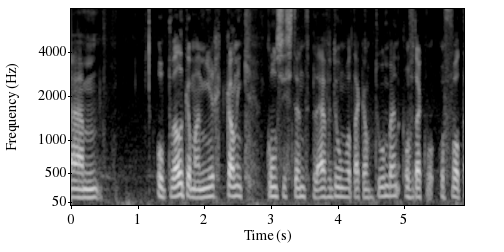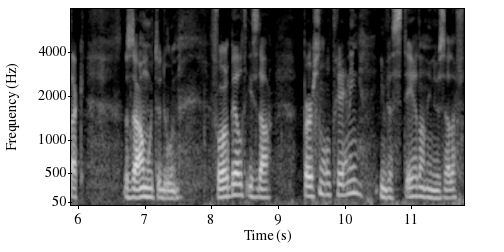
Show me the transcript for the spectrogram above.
um, op welke manier kan ik consistent blijven doen wat ik aan het doen ben of, dat of wat ik zou moeten doen. Voorbeeld is dat personal training. Investeer dan in jezelf.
